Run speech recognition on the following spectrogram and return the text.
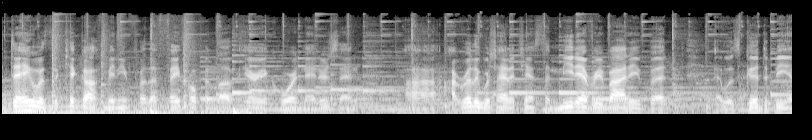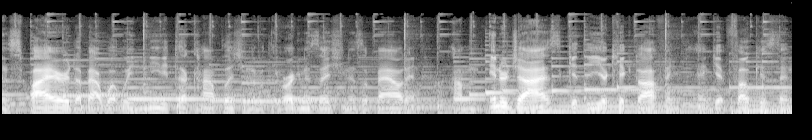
Today was the kickoff meeting for the Faith, Hope, and Love area coordinators, and uh, I really wish I had a chance to meet everybody, but it was good to be inspired about what we needed to accomplish and what the organization is about. And I'm energized, get the year kicked off and, and get focused and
